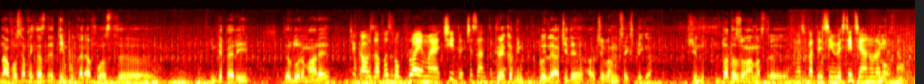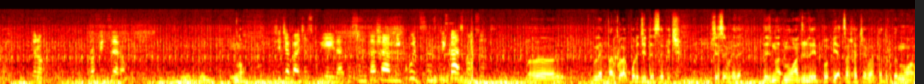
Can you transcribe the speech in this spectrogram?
A fost afectați de timpul care a fost uh, intemperii, căldură mare. Ce cauză? A fost o ploaie mai acidă? Ce s-a întâmplat? Cred că din ploile acide altceva nu se explică. Și nu, toată zona noastră... Vă scoateți investiția anul Nu, acesta? nu, Deloc. Profit zero. nu. Și ce faceți cu ei dacă sunt așa micuți, sunt stricați, cum sunt? Uh, le împarc la colegii de servici. Ce se vede. Deci nu, nu ajunge pe piață așa ceva, pentru că nu,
